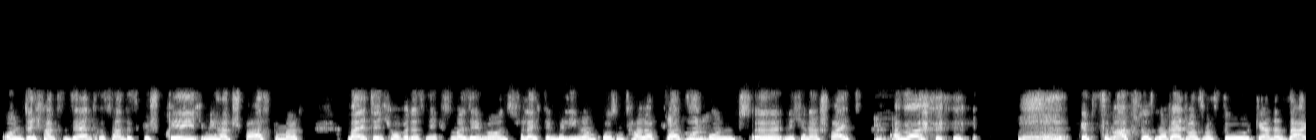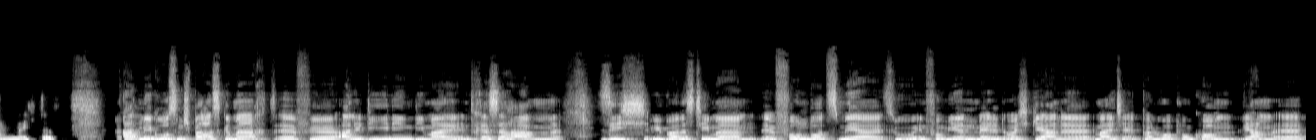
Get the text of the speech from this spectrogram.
Und ich fand es ein sehr interessantes Gespräch. Mir hat Spaß gemacht. Malte, ich hoffe, das nächste Mal sehen wir uns vielleicht in Berlin am Rosenthaler Platz und äh, nicht in der Schweiz. Aber Gibt es zum Abschluss noch etwas, was du gerne sagen möchtest? Hat mir großen Spaß gemacht äh, für alle diejenigen, die mal Interesse haben, sich über das Thema äh, Phonebots mehr zu informieren. Meldet euch gerne malte.palua.com. Wir haben äh,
